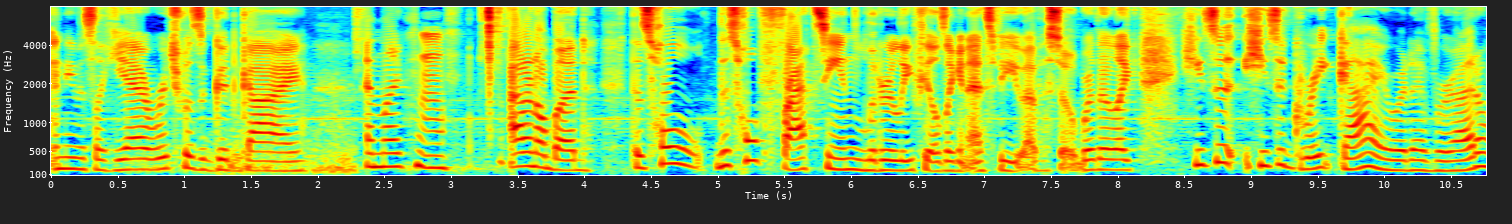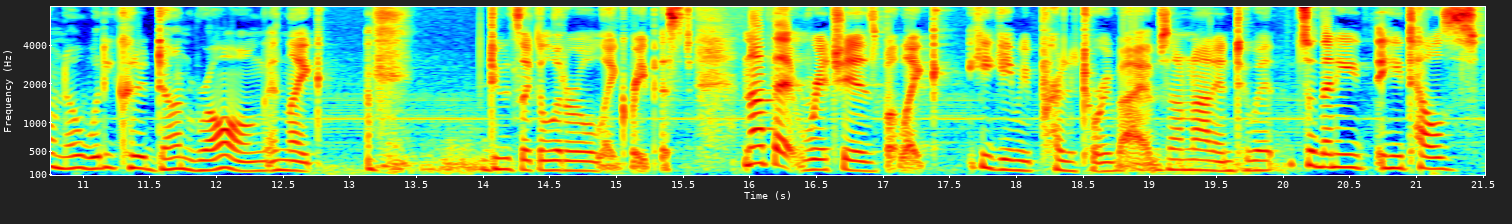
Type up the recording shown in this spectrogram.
and he was like yeah rich was a good guy and like hmm I don't know, bud. This whole this whole frat scene literally feels like an SVU episode where they're like, he's a he's a great guy or whatever. I don't know what he could have done wrong, and like, dude's like a literal like rapist. Not that Rich is, but like he gave me predatory vibes, and I'm not into it. So then he he tells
